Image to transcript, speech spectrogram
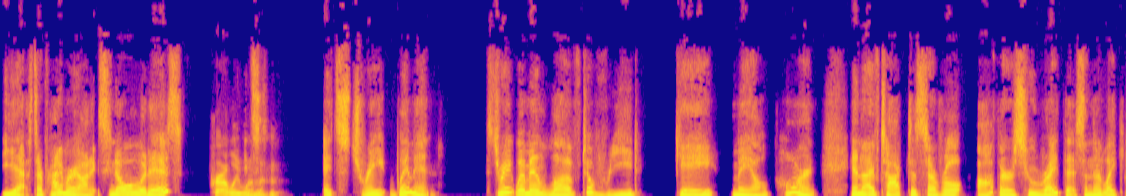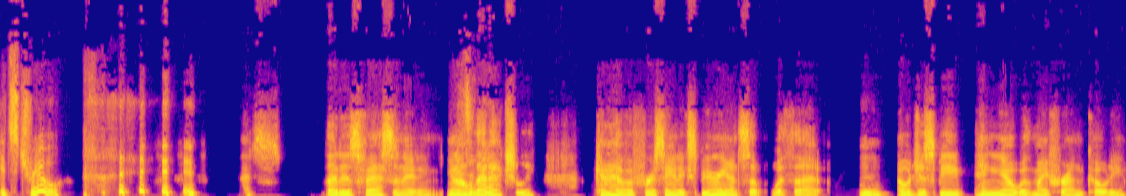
yes, their primary audience. You know who it is? Probably It's- women. it's straight women. Straight women love to read gay male porn. And I've talked to several authors who write this and they're like, it's true. That's that is fascinating. You know, Isn't that it? actually kind of have a firsthand experience of- with that. Mm. I would just be hanging out with my friend Cody,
